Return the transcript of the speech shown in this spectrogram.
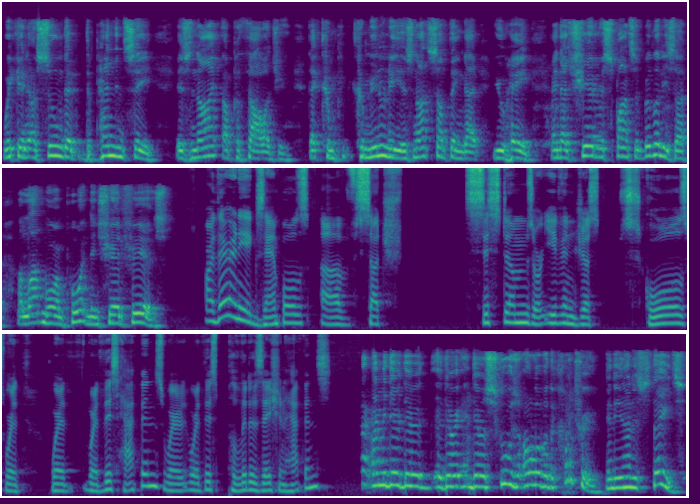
We can assume that dependency is not a pathology, that com- community is not something that you hate, and that shared responsibilities are a lot more important than shared fears. Are there any examples of such systems or even just schools where where where this happens, where where this politicization happens? I mean, there there there there are schools all over the country in the United States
